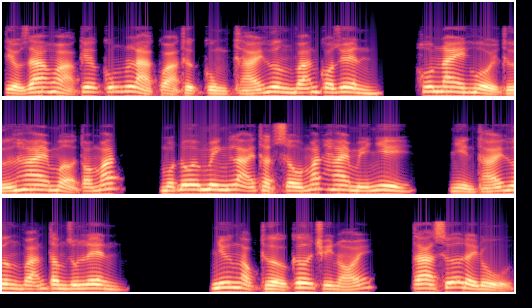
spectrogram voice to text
Tiểu gia hỏa kia cũng là quả thực cùng Thái Hương vãn có duyên, hôm nay hồi thứ hai mở to mắt, một đôi minh lại thật sâu mắt hai mí nhi, nhìn Thái Hương vãn tâm run lên. Như Ngọc Thừa cơ truy nói, ta sữa đầy đủ,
